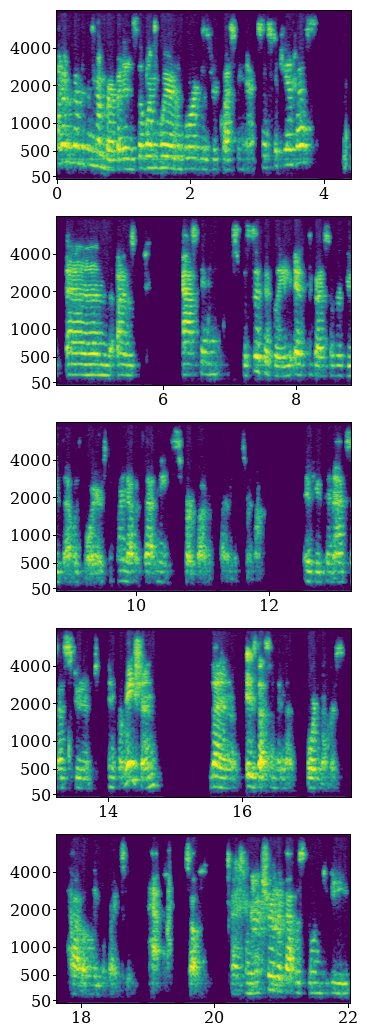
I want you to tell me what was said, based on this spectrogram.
I don't remember the number, but it is the one where the board was requesting access to Canvas. And I was asking specifically if you guys have reviewed that with lawyers to find out if that meets FERPA requirements or not. If you can access student information, then is that something that board members have a legal right to have? So I just want to make sure that that was going to be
